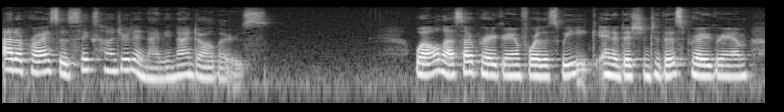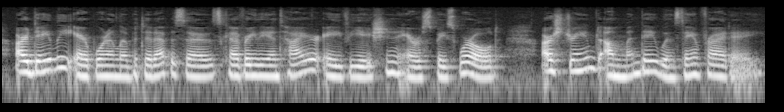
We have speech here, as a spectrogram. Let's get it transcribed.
at a price of $699. Well, that's our program for this week. In addition to this program, our daily Airborne Unlimited episodes covering the entire aviation and aerospace world are streamed on Monday, Wednesday, and Friday.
